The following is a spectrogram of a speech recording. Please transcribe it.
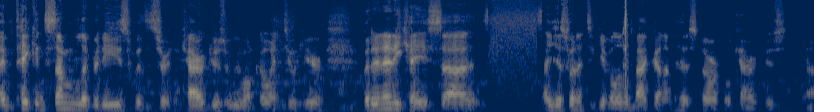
I've taken some liberties with certain characters we won't go into here, but in any case, uh, I just wanted to give a little background on the historical characters. Yeah.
